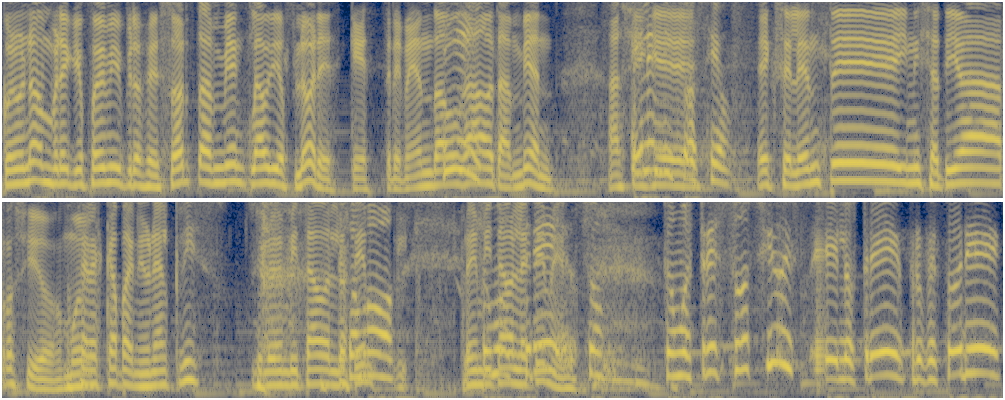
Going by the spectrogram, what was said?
con un hombre que fue mi profesor también, Claudio Flores, que es tremendo Sí. abogado también. Así Él es que, mi socio. Excelente iniciativa, Rocío. No Muy- se le escapa ni una al Cris. Si lo he invitado le Somos, tem- somos le tres, temen. som- somos tres socios, eh, los tres profesores.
